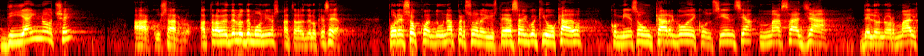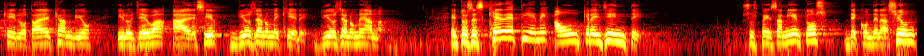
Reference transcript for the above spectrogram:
día y noche a acusarlo, a través de los demonios, a través de lo que sea. Por eso cuando una persona y usted hace algo equivocado, comienza un cargo de conciencia más allá de lo normal que lo trae el cambio y lo lleva a decir, Dios ya no me quiere, Dios ya no me ama. Entonces, ¿qué detiene a un creyente? Sus pensamientos de condenación,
